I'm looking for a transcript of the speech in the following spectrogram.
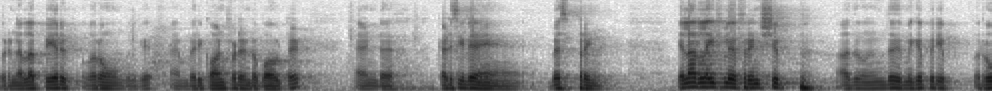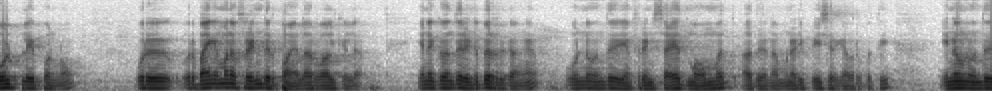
ஒரு நல்ல பேர் வரும் உங்களுக்கு. I am very confident about it and கடைசியில் பெஸ்ட் ஃப்ரெண்ட் எல்லார் லைஃப்பில் ஃப்ரெண்ட்ஷிப் அது வந்து மிகப்பெரிய ரோல் ப்ளே பண்ணும். ஒரு ஒரு பயங்கரமான ஃப்ரெண்ட் இருப்பான் எல்லார் வாழ்க்கையில். எனக்கு வந்து ரெண்டு பேர் இருக்காங்க. ஒன்று வந்து என் ஃப்ரெண்ட் சையத் முகமது அது நான் முன்னாடி பேசியிருக்கேன் அவரை பற்றி இன்னொன்று வந்து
